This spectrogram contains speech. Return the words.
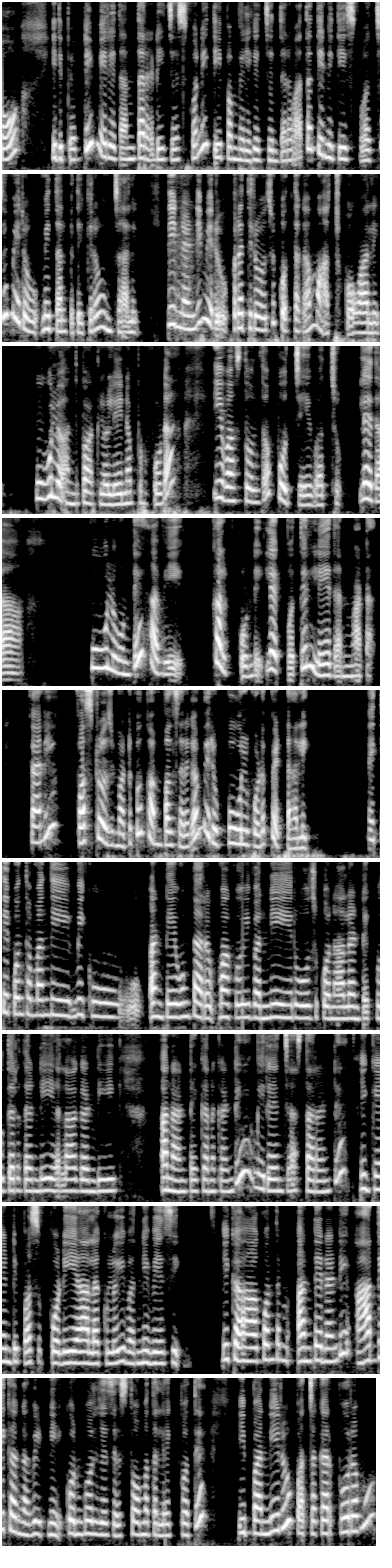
ఇది పెట్టి మీరు ఇదంతా రెడీ చేసుకొని దీపం వెలిగించిన తర్వాత దీన్ని తీసుకువచ్చి మీరు మీ తలుపు దగ్గర ఉంచాలి. దీన్నండి మీరు ప్రతిరోజు కొత్తగా మార్చుకోవాలి. పువ్వులు అందుబాటులో లేనప్పుడు కూడా ఈ వస్తువులతో పూజ చేయవచ్చు. లేదా పువ్వులు ఉంటే అవి కలుపుకోండి లేకపోతే లేదనమాట కానీ ఫస్ట్ రోజు మటుకు కంపల్సరిగా మీరు పువ్వులు కూడా పెట్టాలి. అయితే కొంతమంది మీకు అంటే ఉంటారు మాకు ఇవన్నీ రోజు కొనాలంటే కుదరదండి ఎలాగండి? అని అంటే కనుకండి మీరేం చేస్తారంటే ఇంకేంటి పసుపు పొడి యాలకులు ఇవన్నీ వేసి ఇక కొంత అంటేనండి ఆర్థికంగా వీటిని కొనుగోలు చేసే స్తోమత లేకపోతే ఈ పన్నీరు పచ్చకర్పూరము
